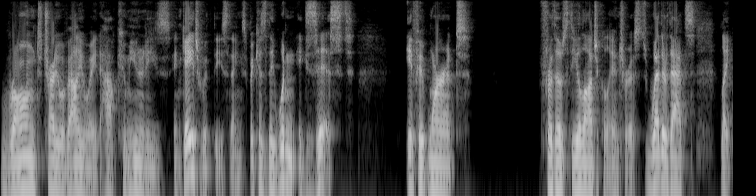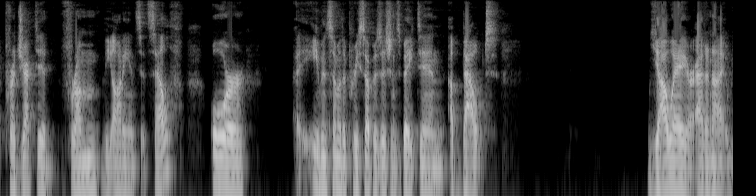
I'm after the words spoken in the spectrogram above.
wrong to try to evaluate how communities engage with these things because they wouldn't exist if it weren't for those theological interests, whether that's like projected from the audience itself or uh, even some of the presuppositions baked in about Yahweh or Adonai,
